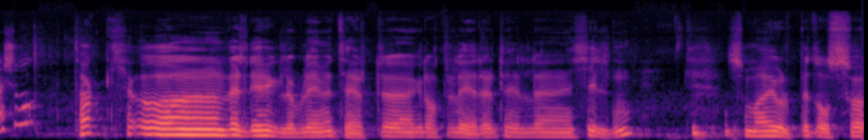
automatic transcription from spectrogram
Vær så god. Takk, og veldig hyggelig å bli invitert. Gratulerer til eh, Kilden som har hjulpet også,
